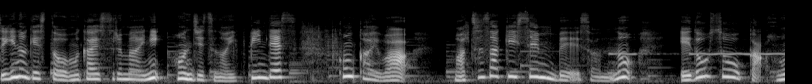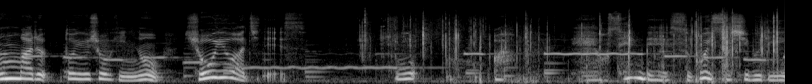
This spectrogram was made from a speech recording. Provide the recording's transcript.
次のゲストをお迎えする前に本日の一品です。今回は松崎せんべいさんの江戸草加本丸という商品の醤油味です。おあ、えー、おせんべいすごい久しぶり。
